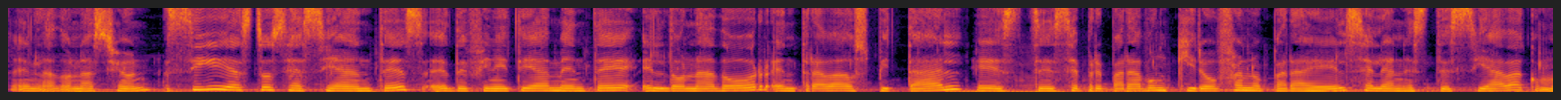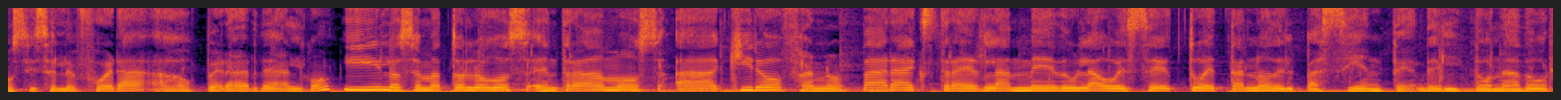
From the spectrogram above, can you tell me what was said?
en la donación. Sí, esto se hacía antes. Eh, definitivamente el donador entraba a hospital, este, se preparaba un quirófano para él, se le anestesiaba como si se le fuera a operar de algo y los hematólogos entrábamos a quirófano para extraer la médula o ese tuétano del paciente, del donador.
